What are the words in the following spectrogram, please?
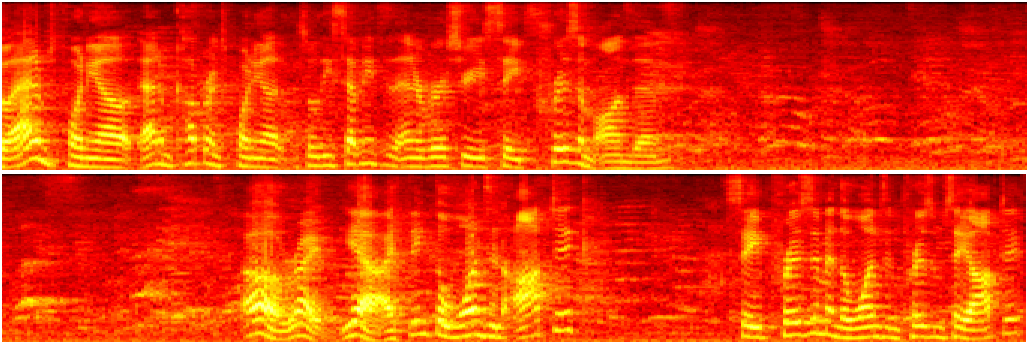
So Adam's pointing out, Adam Cupran's pointing out, so these 70th anniversaries say Prism on them. Oh, right. Yeah, I think the ones in Optic say Prism and the ones in Prism say Optic.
